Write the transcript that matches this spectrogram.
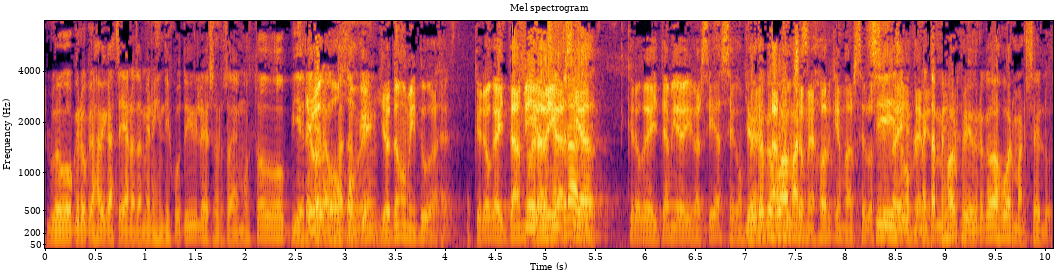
Luego creo que Javi Castellano también es indiscutible, eso lo sabemos todos, Viera Yo, ojo, también. yo tengo mis dudas, ¿eh? Creo que Aitami y David García. Creo que Aitami y David García se Yo creo que complementan mucho mejor que Marcelo sí, Silva se complementan mejor, pero yo creo que va a jugar Marcelo.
